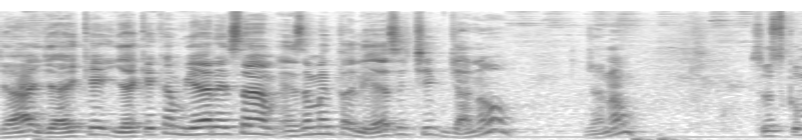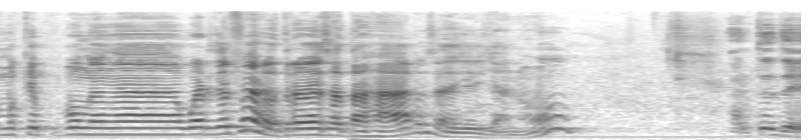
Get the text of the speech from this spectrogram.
ya, ya, hay que, ya hay que cambiar esa, esa mentalidad, ese chip, ya no, ya no. Eso es como que pongan a Guardia Alfaro otra vez a atajar, o sea, ya no. Antes de,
